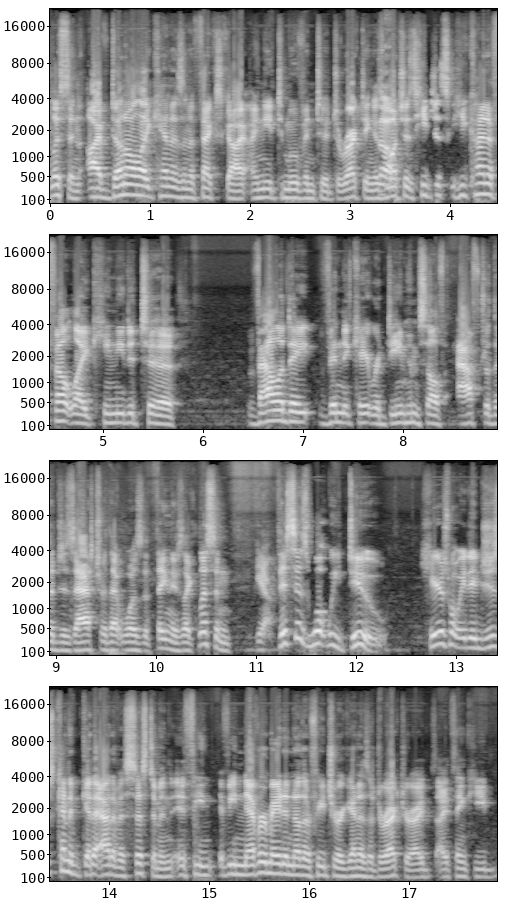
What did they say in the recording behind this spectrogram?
listen, I've done all I can as an effects guy. I need to move into directing. As No. much as he just he kind of felt like he needed to validate, vindicate, redeem himself after the disaster that was the thing. He's like, listen, Yeah. this is what we do. Here's what we did. Just kind of get it out of his system. And if he if he never made another feature again as a director, I I think he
